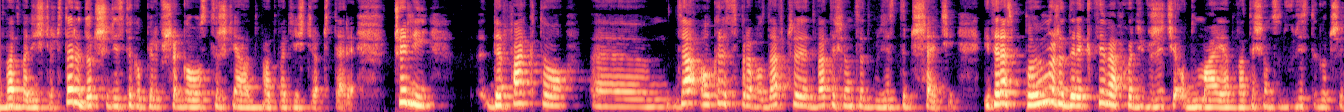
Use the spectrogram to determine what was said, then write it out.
2024 do 31 stycznia 2024, czyli de facto e, za okres sprawozdawczy 2023. I teraz, pomimo że dyrektywa wchodzi w życie od maja 2023,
